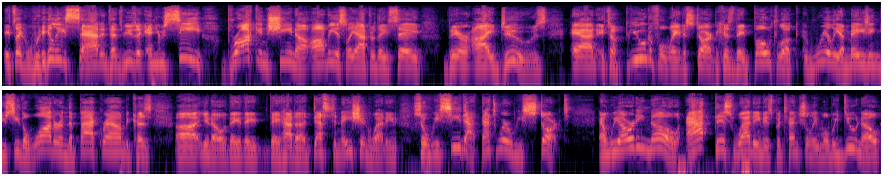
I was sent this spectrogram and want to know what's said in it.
it's like really sad, intense music. And you see Brock and Scheana, obviously, after they say their I do's. And it's a beautiful way to start because they both look really amazing. You see the water in the background because, uh, you know, they, they, they had a destination wedding. So we see that. That's where we start. And we already know at this wedding is potentially, well, we do know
